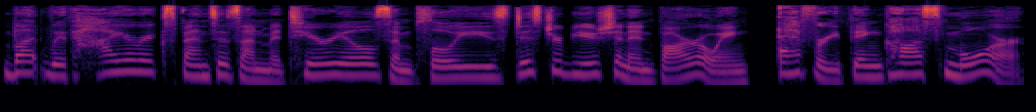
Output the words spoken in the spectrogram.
But with higher expenses on materials, employees, distribution, and borrowing, everything costs more.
